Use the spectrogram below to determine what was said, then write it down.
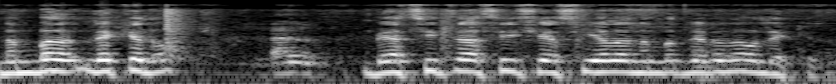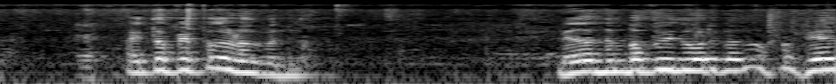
ਨੰਬਰ ਲਿਖ ਕੇ ਦਿਓ 82 83 86 ਵਾਲਾ ਨੰਬਰ ਜਿਹੜਾ ਉਹ ਲਿਖ ਕੇ ਦਿਓ ਅੱਜ ਤੋਂ ਪੇਪਰ ਹੋਣਾ ਬੰਦਾ। ਮੇਰਾ ਨੰਬਰ ਤੁਸੀਂ ਨੋਟ ਕਰੋ ਫਿਰ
